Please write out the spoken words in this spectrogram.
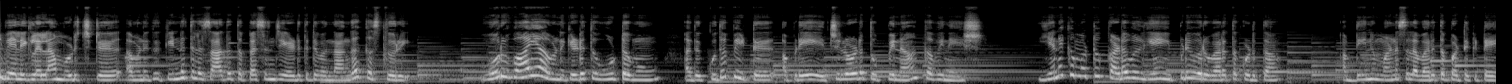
சமையல் வேலைகள் எல்லாம் முடிச்சுட்டு அவனுக்கு கிண்ணத்துல சாதத்தை பிசைஞ்சு எடுத்துட்டு வந்தாங்க கஸ்தூரி. ஒரு வாய அவனுக்கு எடுத்து ஊட்டவும் அது குதப்பிட்டு அப்படியே எச்சிலோட துப்பினா கவினேஷ். எனக்கு மட்டும் கடவுள் ஏன் இப்படி ஒரு வரத்தை கொடுத்தான் அப்படின்னு மனசுல வருத்தப்பட்டுக்கிட்டே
